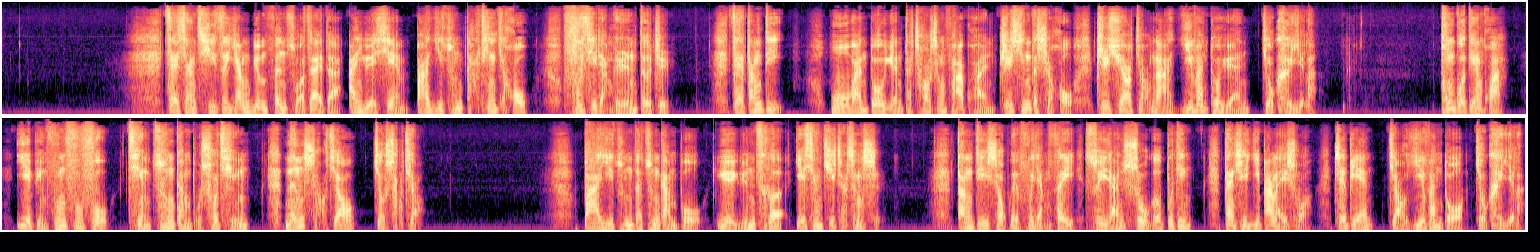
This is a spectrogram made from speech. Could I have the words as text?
在向妻子杨云芬所在的安岳县八一村打听以后，夫妻两个人得知，在当地五万多元的超生罚款执行的时候，只需要缴纳一万多元就可以了。通过电话，叶炳峰夫妇请村干部说情，能少交就少交。八一村的村干部岳云策也向记者证实，当地社会抚养费虽然数额不定，但是一般来说，这边缴一万多就可以了。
